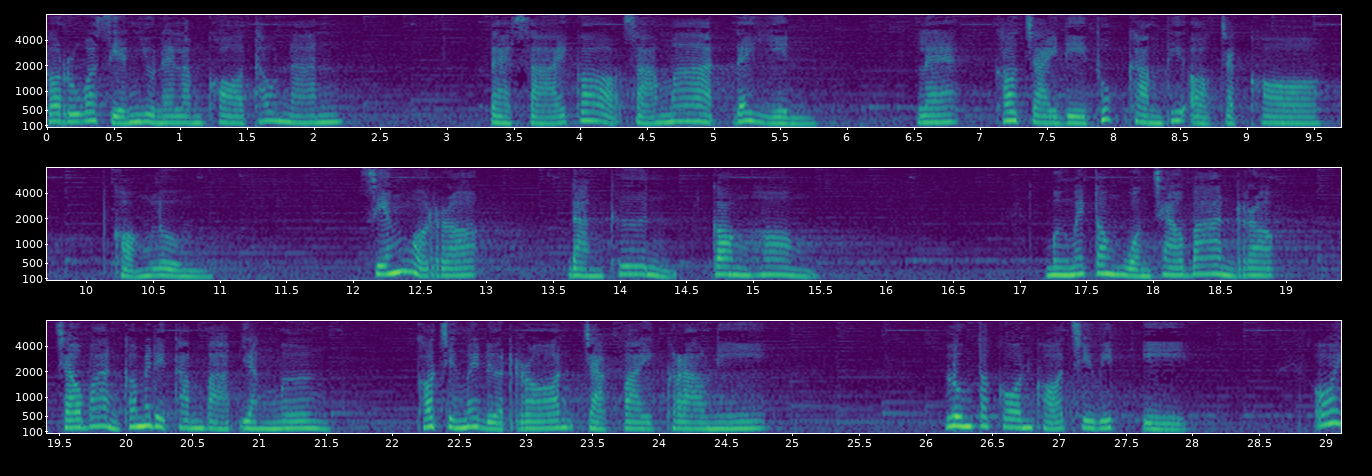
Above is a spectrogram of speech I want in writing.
ก็รู้ว่าเสียงอยู่ในลำคอเท่านั้น แต่สายก็สามารถได้ยิน และ เข้าใจดีทุกคำที่ออกจากคอ ของลุง เสียงหัวเราะ ดังขึ้น ก้องห้อง มึงไม่ต้องห่วงชาวบ้านหรอก ชาวบ้านเขาไม่ได้ทำบาปอย่างมึง เขาจึงไม่เดือดร้อนจากไฟคราวนี้ ลุงตะโกนขอชีวิตอีก โอ้ย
